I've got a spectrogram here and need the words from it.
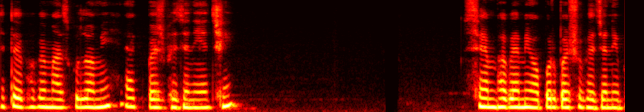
এতে এভাবে মাছগুলো আমি এক পাশ ভেজে নিয়েছি। সেমভাবে আমি অপর পাশও ভেজে নিব।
